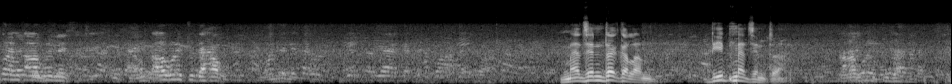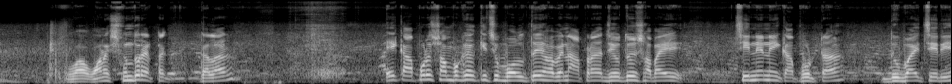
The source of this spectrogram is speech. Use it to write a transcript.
করে আমি কালারগুলো নিয়ে এসেছি। এখন কালারগুলো একটু দেখাবো। Magenta colour deep magenta. Wow, অনেক সুন্দর একটা কালার। এই কাপড়ের সম্পর্কে কিছু বলতেই হবে না, আপনারা যেহেতু সবাই চিনেন এই কাপড়টা, দুবাই চেরি,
